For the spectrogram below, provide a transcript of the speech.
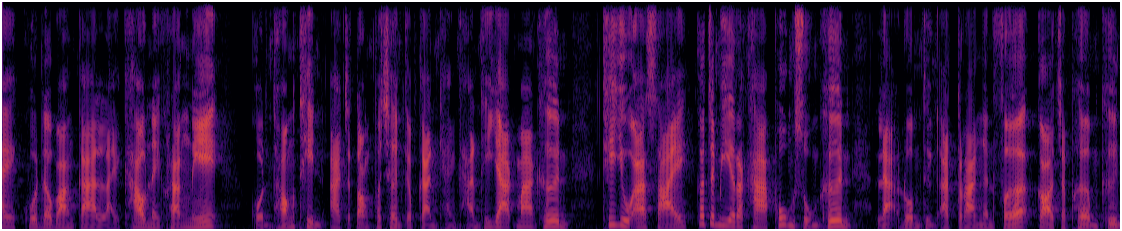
ยควรระวังการไหลเข้าในครั้งนี้ คนท้องถิ่นอาจจะต้องเผชิญกับการแข่งขันที่ยากมากขึ้น ที่อยู่อาศัยก็จะมีราคาพุ่งสูงขึ้น และรวมถึงอัตราเงินเฟ้อก็จะเพิ่มขึ้น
